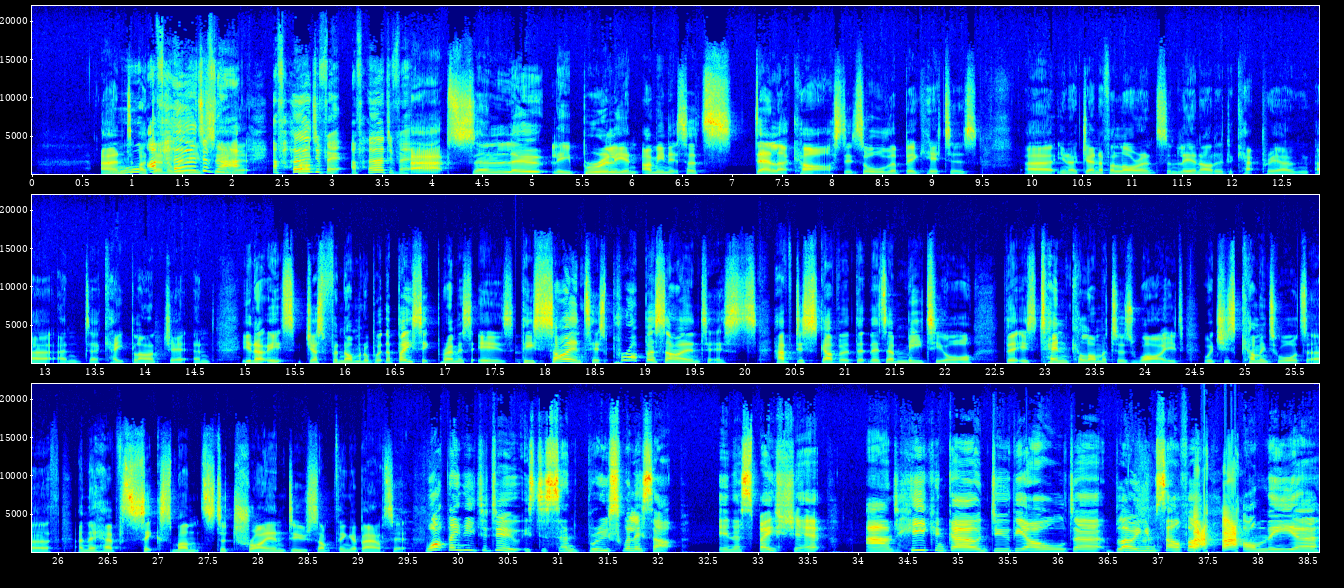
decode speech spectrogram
And Ooh, I don't I've know whether you've seen that. it. I've heard of it. I've heard of it. Absolutely brilliant. I mean, it's a stellar cast. It's all the big hitters. Uh, you know, Jennifer Lawrence and Leonardo DiCaprio uh, and uh, Cate Blanchett. And, you know, it's just phenomenal. But the basic premise is these scientists, proper scientists, have discovered that there's a meteor that is 10 kilometers wide, which is coming towards Earth. And they have six months to try and do something about it. What they need to do is to send Bruce Willis up in a spaceship, and he can go and do the old uh, blowing himself up on the uh,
